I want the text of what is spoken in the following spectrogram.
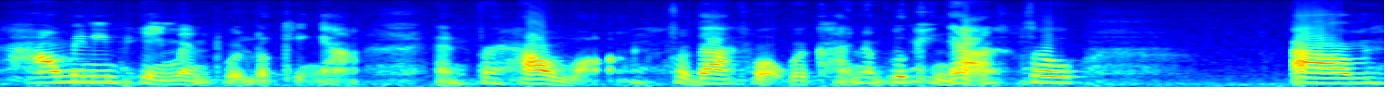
how many payments we're looking at and for how long. So that's what we're kind of looking at. So, um,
